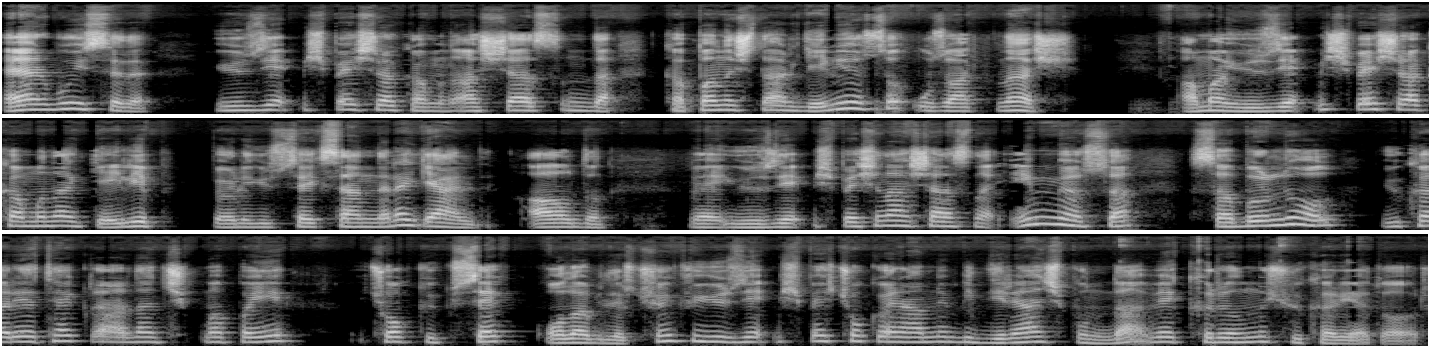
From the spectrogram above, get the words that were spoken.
Eğer bu hissede 175 rakamın aşağısında kapanışlar geliyorsa uzaklaş. Ama 175 rakamına gelip böyle 180'lere geldi aldın ve 175'in aşağısına inmiyorsa sabırlı ol. Yukarıya tekrardan çıkma payı çok yüksek olabilir. Çünkü 175 çok önemli bir direnç bunda ve kırılmış yukarıya doğru.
